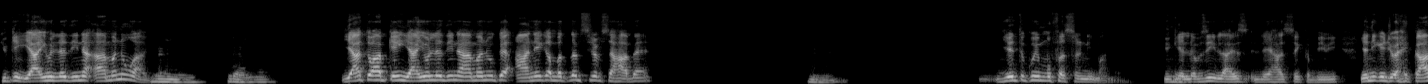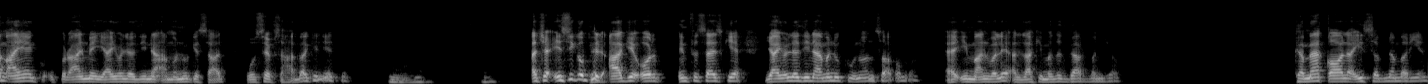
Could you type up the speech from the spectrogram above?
کیونکہ یا الذین آمنوا۔ آ گیا یا تو آپ کہیں یا ایھا الذین آمنوا کے آنے کا مطلب صرف صحابہ ہے یہ تو کوئی مفسر نہیں مانے گا۔ کیونکہ لفظی لحاظ سے کبھی بھی یعنی کہ جو احکام آئے ہیں قرآن میں یا الدین امنو کے ساتھ وہ صرف صحابہ کے لیے تھے۔ اچھا اسی کو پھر آگے اور امفسائز کیا۔ یا الدین امن انصار اللہ۔ اے ایمان والے اللہ کی مددگار بن جاؤ۔ کما قال عیسی ابن مریم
